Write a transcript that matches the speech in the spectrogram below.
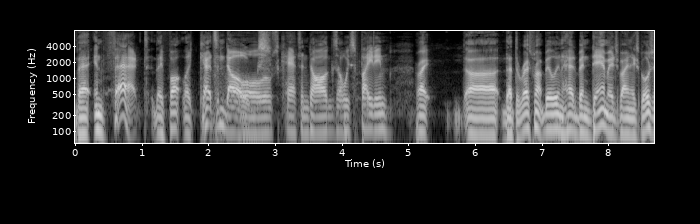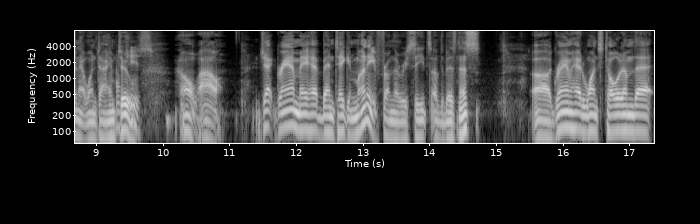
That, in fact, they fought like cats and Oh, dogs. those cats and dogs always fighting. Right. Uh, that the restaurant building had been damaged by an explosion at one time, too. Jeez. Oh, wow. Jack Graham may have been taking money from the receipts of the business. Uh, Graham had once told him that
